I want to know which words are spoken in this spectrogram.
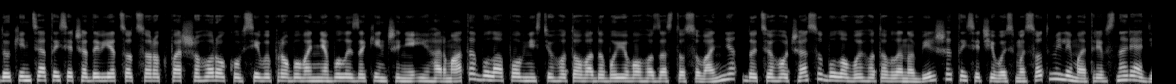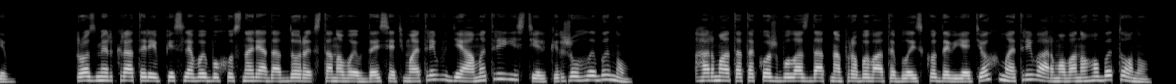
До кінця 1941 року всі випробування були закінчені і гармата була повністю готова до бойового застосування. До цього часу було виготовлено більше 1800 мм снарядів. Розмір кратерів після вибуху снаряда Дори становив 10 метрів в діаметрі і стільки ж у глибину. Гармата також була здатна пробивати близько 9 метрів армованого бетону.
